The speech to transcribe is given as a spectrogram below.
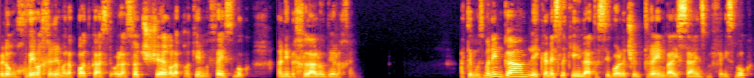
ולרוכבים אחרים על הפודקאסט, או לעשות share לפרקים בפייסבוק, אני בכלל אודה לכם. אתם מוזמנים גם להיכנס לקהילת הסיבולת של Train by Science בפייסבוק,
